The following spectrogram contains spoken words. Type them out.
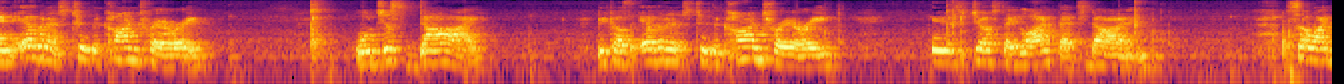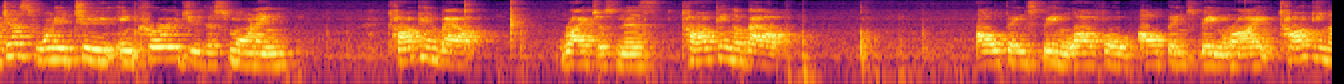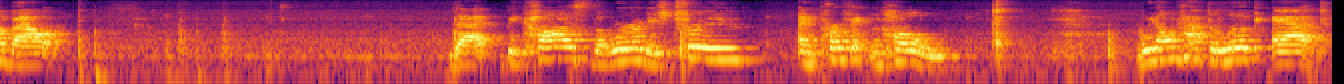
and evidence to the contrary will just die because evidence to the contrary is just a life that's dying. So I just wanted to encourage you this morning, talking about righteousness, talking about all things being lawful, all things being right, talking about that because the word is true, and perfect and whole. We don't have to look at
